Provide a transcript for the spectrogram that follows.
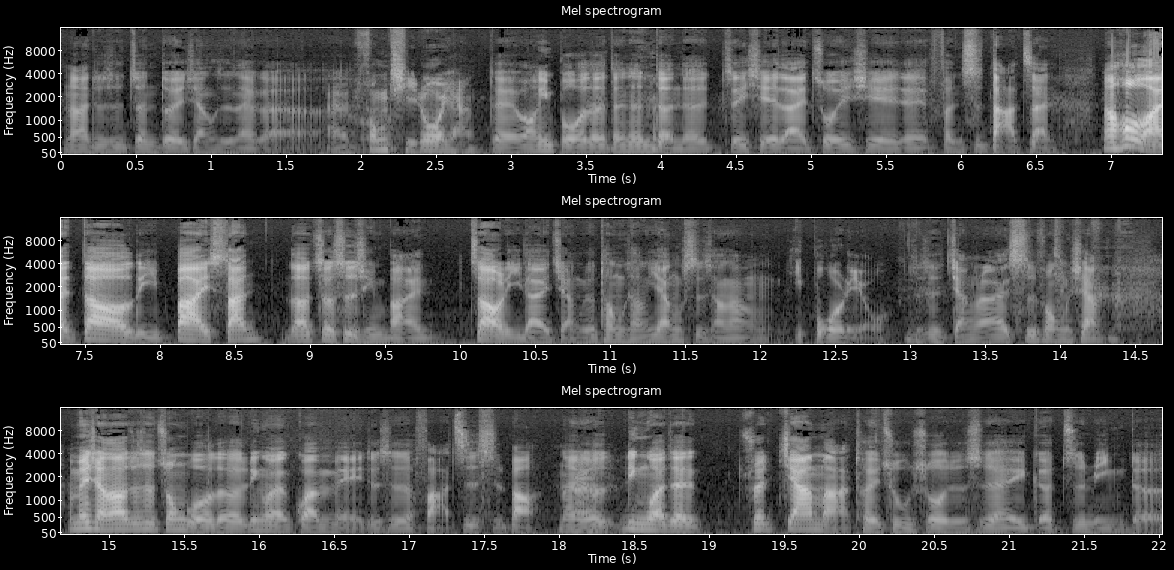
那就是针对像是那个呃，风起洛阳，对，王一博的等等等的这些来做一些呃粉丝大战。那后来到礼拜三，那这事情本来照理来讲，就通常央视常常一波流，就是讲来试风向。那没想到就是中国的另外官媒，就是《法制时报》，那有另外在。所以加码推出说，就是一个知名的、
